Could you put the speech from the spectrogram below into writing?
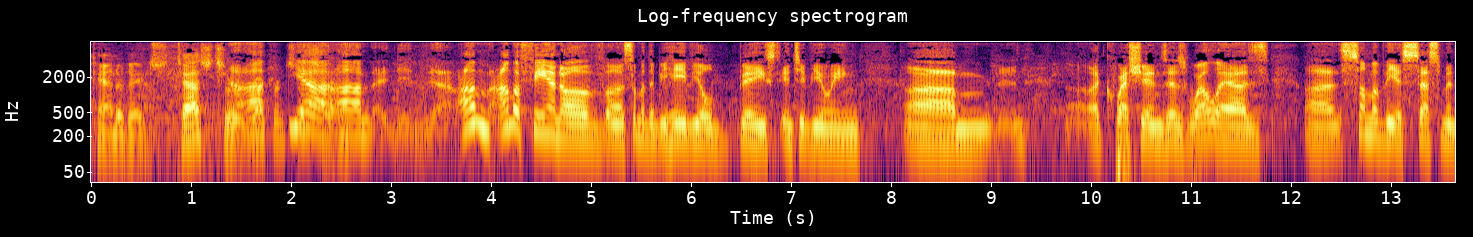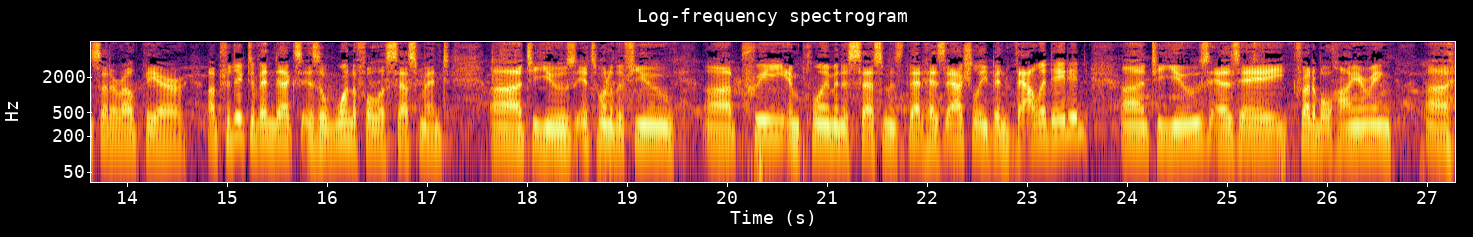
candidates? Tests or uh, references? Yeah, or? um, I'm I'm a fan of uh, some of the behavioral based interviewing um, uh, questions as well as uh, some of the assessments that are out there. A predictive index is a wonderful assessment uh, to use. It's one of the few uh, pre employment assessments that has actually been validated uh, to use as a credible hiring uh,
